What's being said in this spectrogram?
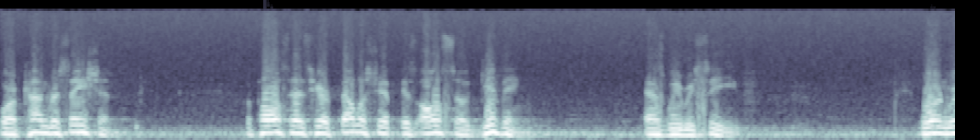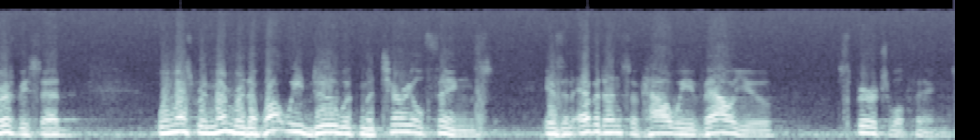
or of conversation. But Paul says here fellowship is also giving as we receive. Warren Wiersbe said, we must remember that what we do with material things is an evidence of how we value spiritual things.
